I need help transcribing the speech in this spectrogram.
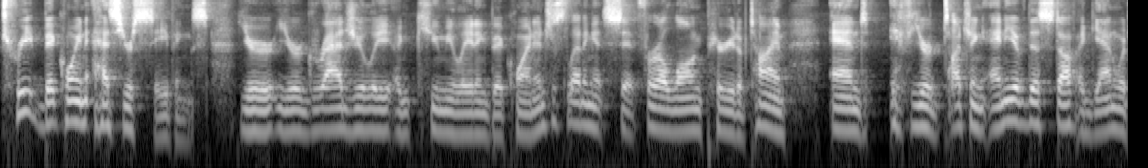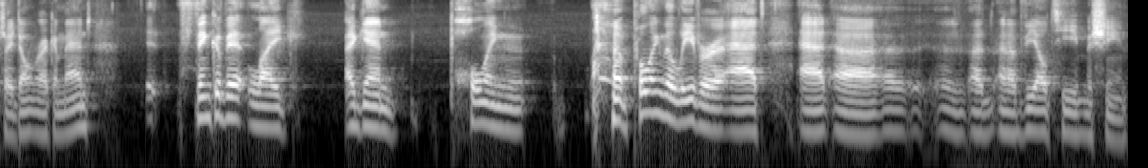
treat bitcoin as your savings you're you're gradually accumulating bitcoin and just letting it sit for a long period of time and if you're touching any of this stuff again which i don't recommend think of it like again pulling pulling the lever at at uh, a, a, a VLT machine,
